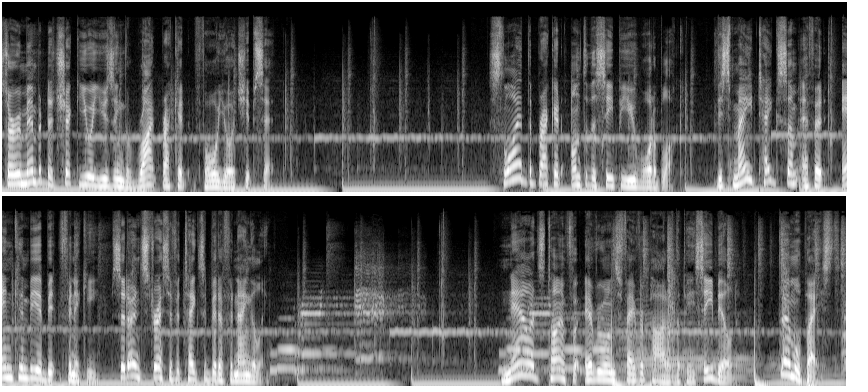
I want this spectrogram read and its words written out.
so remember to check you are using the right bracket for your chipset. Slide the bracket onto the CPU water block. This may take some effort and can be a bit finicky, so don't stress if it takes a bit of finagling. Now it's time for everyone's favourite part of the PC build, thermal paste.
